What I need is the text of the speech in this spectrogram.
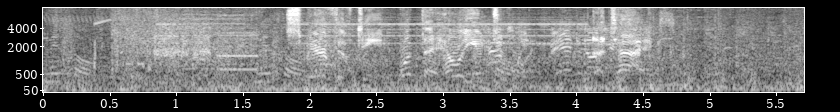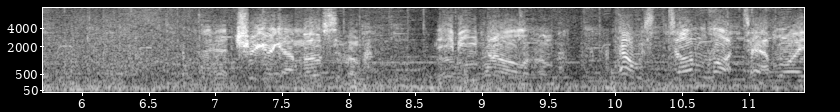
Missile. Missile. Spare 15, what the hell are you doing? Attack! That trigger got most of them. Maybe even all of them. That was dumb luck, tabloid.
